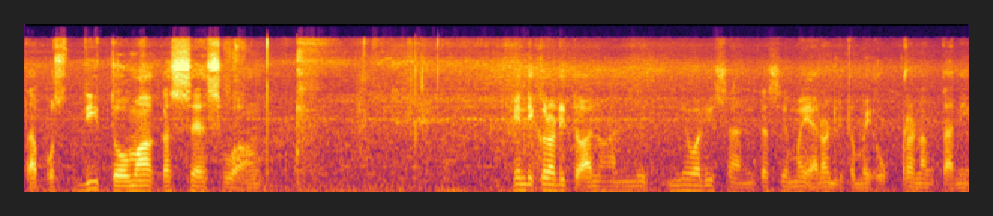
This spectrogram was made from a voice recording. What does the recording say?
Tapos dito, mga kaseswang, hindi ko na dito ano ni- niwalisan kasi may ano dito may okra ng tanim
